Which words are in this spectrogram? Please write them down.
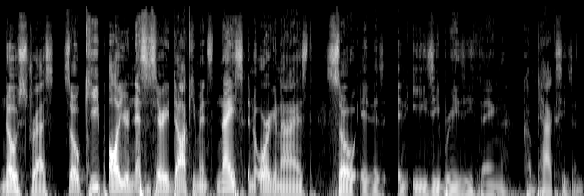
no stress. So keep all your necessary documents nice and organized so it is an easy breezy thing come tax season.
